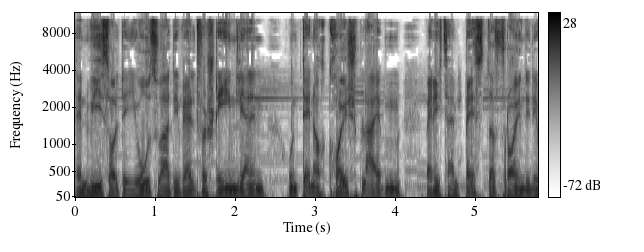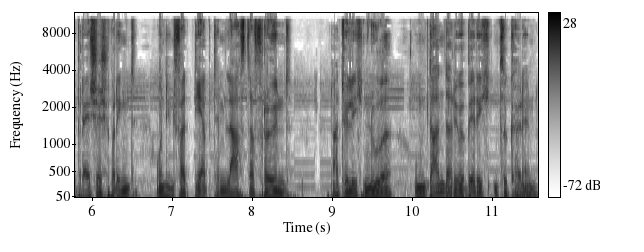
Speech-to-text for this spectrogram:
Denn wie sollte Josua die Welt verstehen lernen und dennoch keusch bleiben, wenn nicht sein bester Freund in die Bresche springt und in verderbtem Laster frönt? Natürlich nur, um dann darüber berichten zu können.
